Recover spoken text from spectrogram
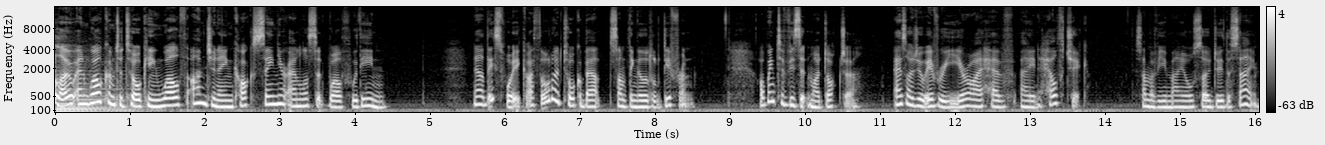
Hello and welcome to Talking Wealth. I'm Janine Cox, Senior Analyst at Wealth Within. Now, this week I thought I'd talk about something a little different. I went to visit my doctor. As I do every year, I have a health check. Some of you may also do the same.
